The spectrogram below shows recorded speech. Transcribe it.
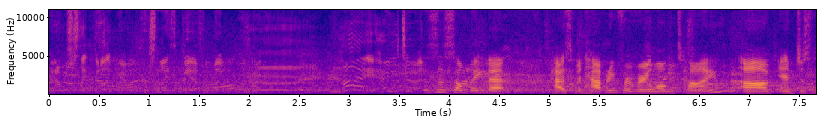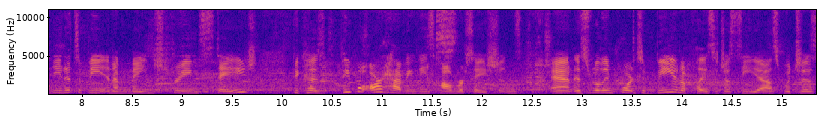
And I'm just like, they're like, we have a personalized BF. I'm like, hi, how you doing? This is something that has been happening for a very long time um, and just needed to be in a mainstream stage because people are having these conversations and it's really important to be in a place such as CES, which is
